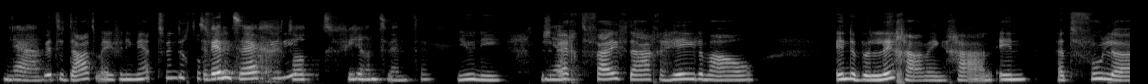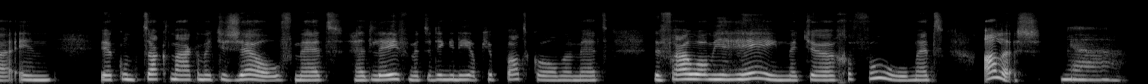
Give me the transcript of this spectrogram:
ja. Ik weet de datum even niet meer, 20 tot 20 juni? tot 24. juni. Dus Ja. echt vijf dagen helemaal in de belichaming gaan, in het voelen, in weer contact maken met jezelf, met het leven, met de dingen die op je pad komen, met de vrouwen om je heen, met je gevoel, met alles. Ja.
